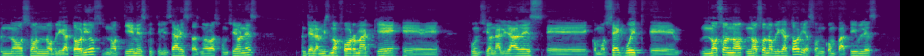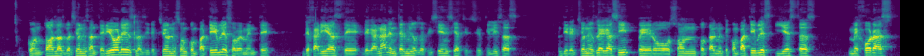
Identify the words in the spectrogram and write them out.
no son obligatorios, no tienes que utilizar estas nuevas funciones de la misma forma que eh, funcionalidades como Segwit no, son, no son obligatorias, son compatibles con todas las versiones anteriores, las direcciones son compatibles, obviamente dejarías de, ganar en términos de eficiencia si utilizas direcciones legacy, pero son totalmente compatibles y estas mejoras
